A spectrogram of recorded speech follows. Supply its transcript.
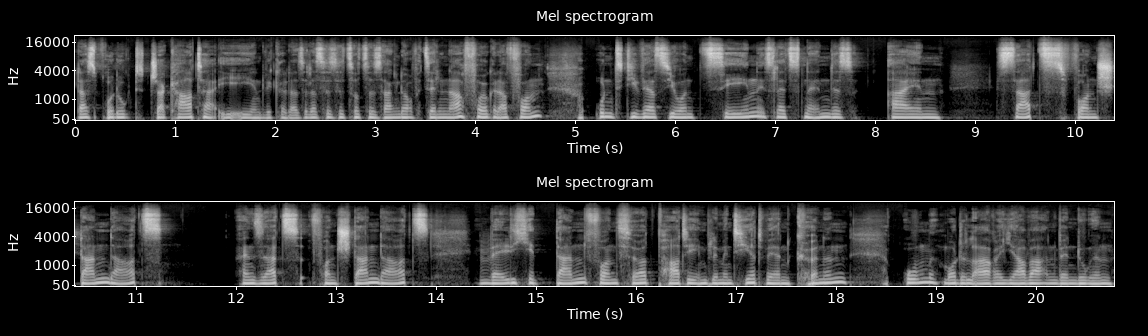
das Produkt Jakarta EE entwickelt. Also das ist jetzt sozusagen der offizielle Nachfolger davon. Und die Version 10 ist letzten Endes ein Satz von Standards, ein Satz von Standards, welche dann von Third Party implementiert werden können, um modulare Java-Anwendungen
